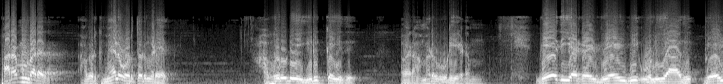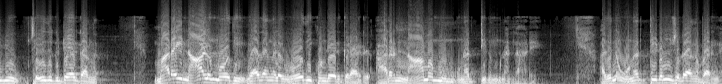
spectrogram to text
பரம்பரர். அவருக்கு மேல ஒருத்தரும் கிடையாது. அவருடைய இருக்கை இது. அவர் அமர்வுடைய இடம். வேதியர்கள் வேள்வி ஒளியாது வேள்வி செய்துகிட்டே இருக்காங்க. மறை நாளும் ஓதி வேதங்களை ஓதி கொண்டே இருக்கிறார்கள். அரண் நாமமும் உணர்த்திடும் நல்லாரே அது என்ன உணர்த்திடும் சொல்றாங்க பாருங்க.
